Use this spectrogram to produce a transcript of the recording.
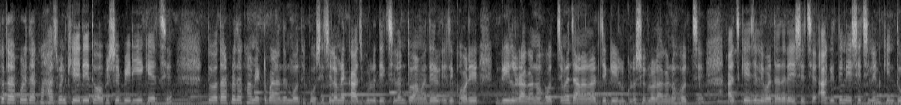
তো তারপরে দেখো হাজব্যান্ড খেয়ে দিয়ে তো অফিসে বেরিয়ে গেছে। তো তারপরে দেখো আমি একটু বারান্দার মধ্যে বসেছিলাম মানে কাজগুলো দেখছিলাম। তো আমাদের এই যে ঘরে গ্রিল লাগানো হচ্ছে মানে জানালার যে গ্রিলগুলো সেগুলো লাগানো হচ্ছে। আজকে এই যে লেবার দাদারা এসেছে। আগের দিন এসেছিলেন, কিন্তু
